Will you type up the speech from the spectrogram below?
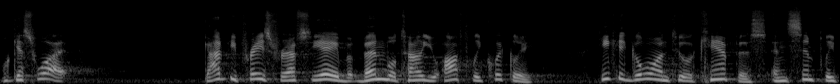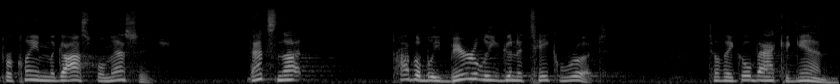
Well, guess what? God be praised for FCA, but Ben will tell you awfully quickly he could go onto a campus and simply proclaim the gospel message. That's not probably barely going to take root till they go back again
